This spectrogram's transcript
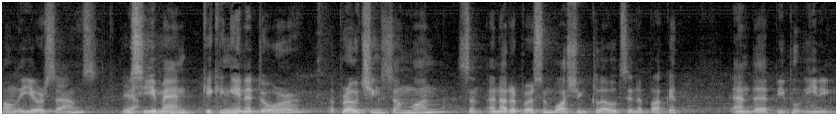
only your sounds. Yeah. see a man kicking in a door, approaching someone, some, another person washing clothes in a bucket, and uh, people eating.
